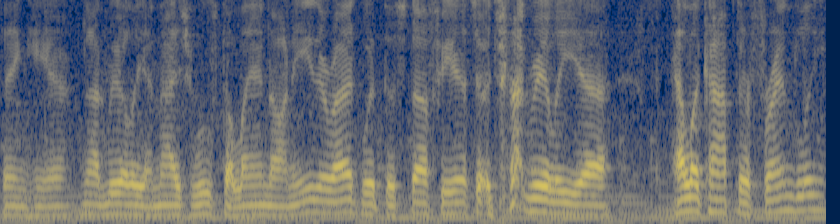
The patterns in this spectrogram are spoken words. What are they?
thing here. Not really a nice roof to land on either, right? With the stuff here, so it's not really uh, helicopter friendly.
